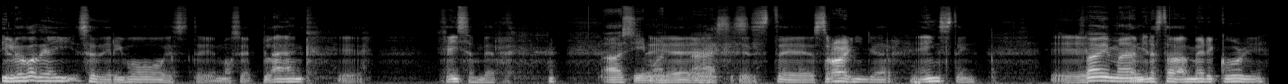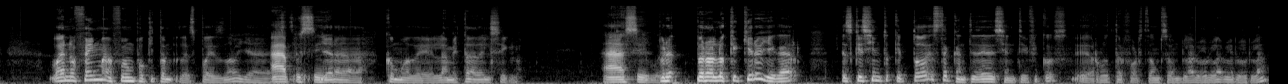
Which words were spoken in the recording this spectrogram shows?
Y luego de ahí se derivó, este, no sé, Planck, eh, Heisenberg. Ah, sí, man. Eh, ah, este, Schrödinger, Einstein. Eh, también estaba Mary Curie. Bueno, Feynman fue un poquito después, ¿no? Ya, ah, pues este, sí. ya era como de la mitad del siglo. Ah, sí, Pero, a lo que quiero llegar es que siento que toda esta cantidad de científicos, eh, Rutherford, Thompson, bla, bla, bla, bla, bla, bla,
